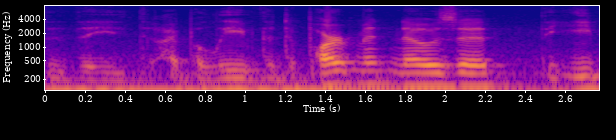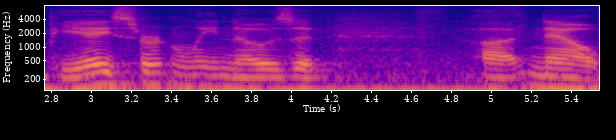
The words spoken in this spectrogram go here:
the, the, I believe the department knows it. The EPA certainly knows it. Uh, now,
